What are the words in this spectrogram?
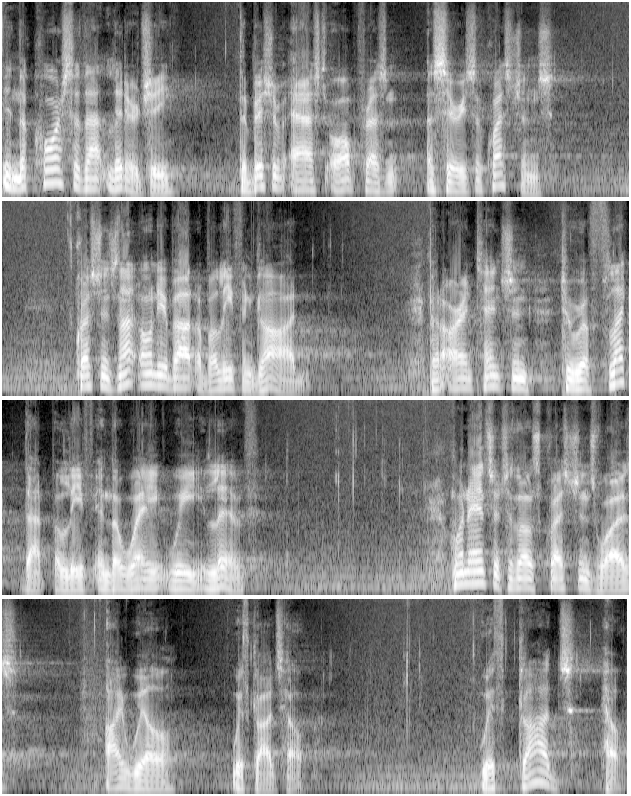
In the course of that liturgy, the bishop asked all present a series of questions. Questions not only about a belief in God, but our intention to reflect that belief in the way we live. One answer to those questions was, I will with God's help. With God's help.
